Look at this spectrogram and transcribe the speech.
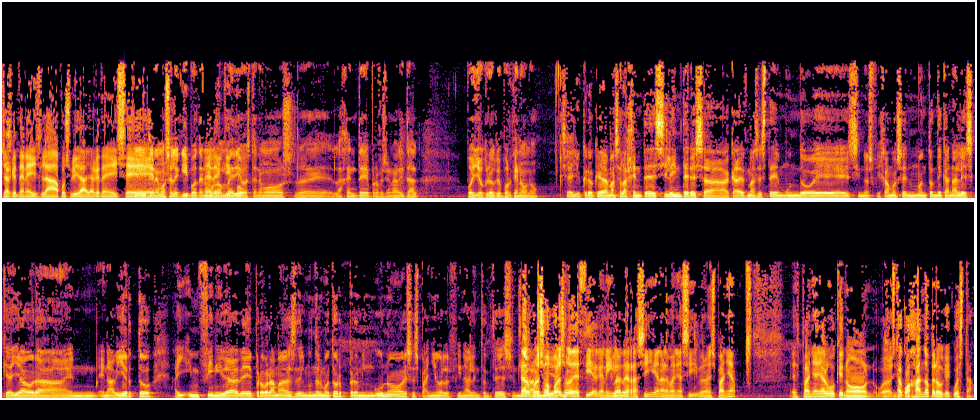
Ya que tenéis la posibilidad, ya que tenéis... Eh, sí, tenemos el equipo, tenemos el los equipo. medios, tenemos eh, la gente profesional y tal, pues yo creo que por qué no, ¿no? Sí, yo creo que además a la gente sí le interesa cada vez más este mundo. Eh, si nos fijamos en un montón de canales que hay ahora en, en, abierto, hay infinidad de programas del mundo del motor, pero ninguno es español al final. Entonces, claro, también... por eso, por eso lo decía, que en Inglaterra claro. sí, en Alemania sí, pero en España, España hay algo que no bueno, está cuajando, pero que cuesta.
